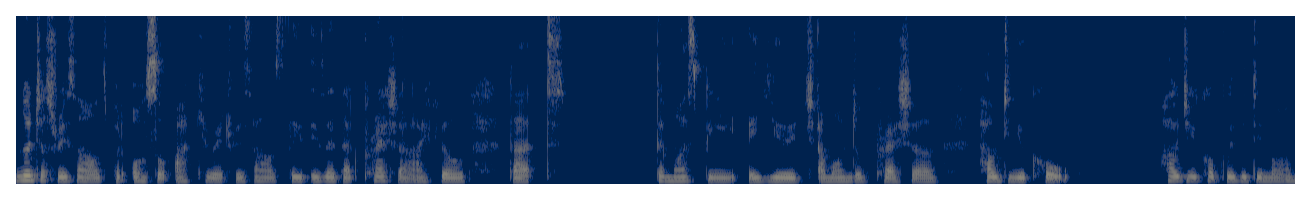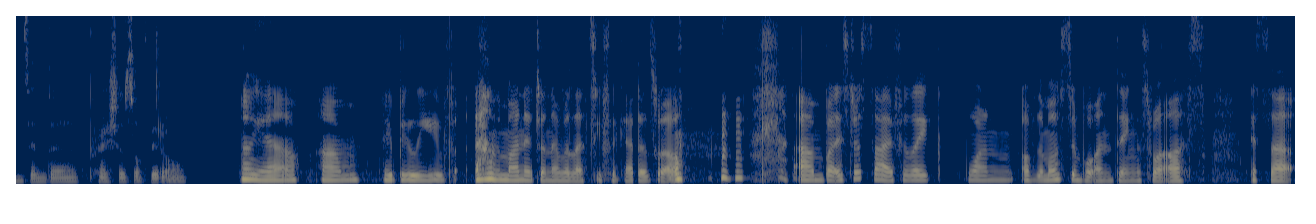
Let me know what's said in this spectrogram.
not just results but also accurate results. Is it that pressure? I feel that there must be a huge amount of pressure. How do you cope? How do you cope with the demands and the pressures of it all? Oh yeah. Um i believe the manager never lets you forget as well. Um but it's just that i feel like one of the most important things for us is that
